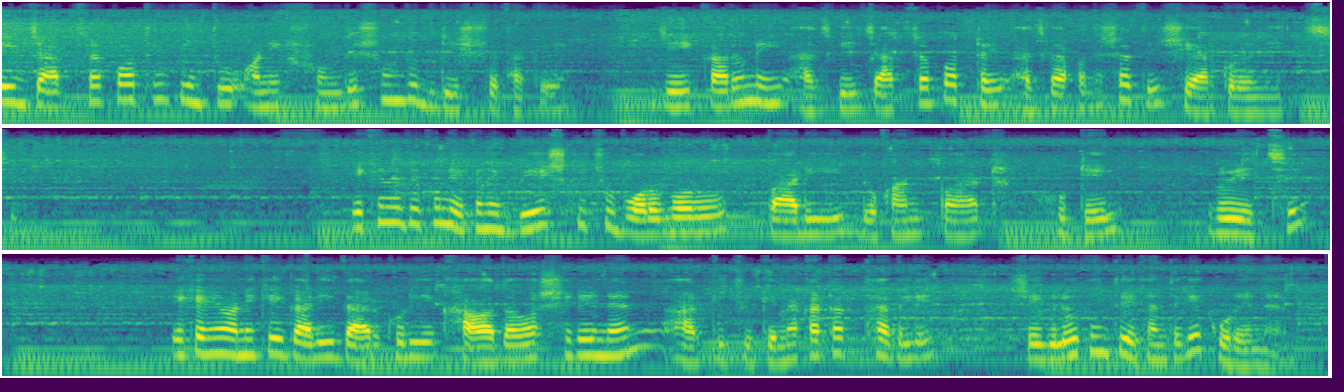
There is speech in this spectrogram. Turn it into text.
এই যাত্রাপথে কিন্তু অনেক সুন্দর সুন্দর দৃশ্য থাকে। যেই কারণেই আজকে এই যাত্রাপথটাই আজকে আপনাদের সাথে শেয়ার করে নিচ্ছি। এখানে দেখুন, এখানে বেশ কিছু বড় বড় বাড়ি, দোকানপাট, হোটেল রয়েছে। এখানে অনেকে গাড়ি দাঁড় করিয়ে খাওয়া দাওয়া সেরে নেন আর কিছু কেনাকাটার থাকলে সেগুলোও কিন্তু এখান থেকে করে নেন।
